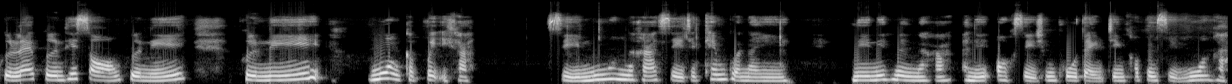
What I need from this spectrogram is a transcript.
ผืนแรกผืนที่สองผืนนี้ผืนนี้ม่วงกะปิค่ะ สีม่วงนะคะ สีจะเข้มกว่าในนี้นิดนึงนะคะ อันนี้ออกสีชมพูแต่จริงๆเขาเป็นสีม่วงค่ะ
